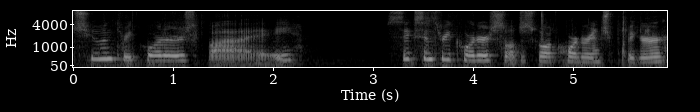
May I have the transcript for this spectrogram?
Two and three quarters by six and three quarters, so I'll just go a quarter inch bigger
